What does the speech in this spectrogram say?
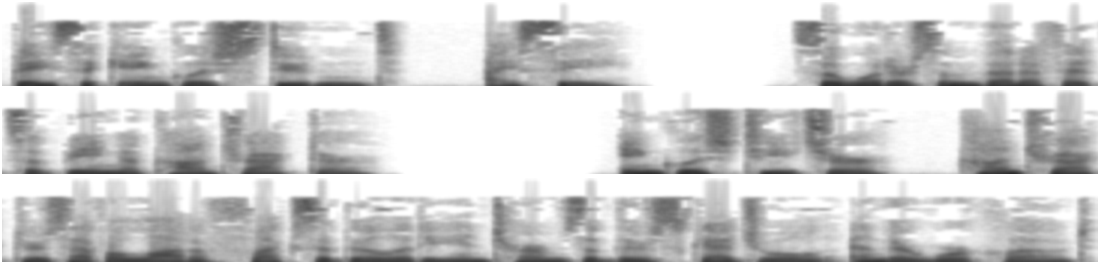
Basic English student, I see. So what are some benefits of being a contractor? English teacher, contractors have a lot of flexibility in terms of their schedule and their workload.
